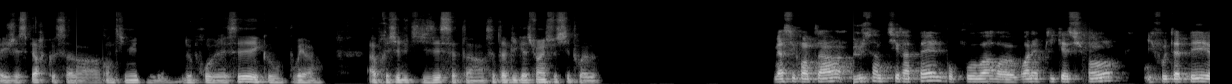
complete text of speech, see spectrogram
et j'espère que ça va continuer de, de, progresser et que vous pourrez apprécier d'utiliser cette, cette application et ce site web. Merci Quentin. Juste un petit rappel pour pouvoir voir l'application. Il faut taper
